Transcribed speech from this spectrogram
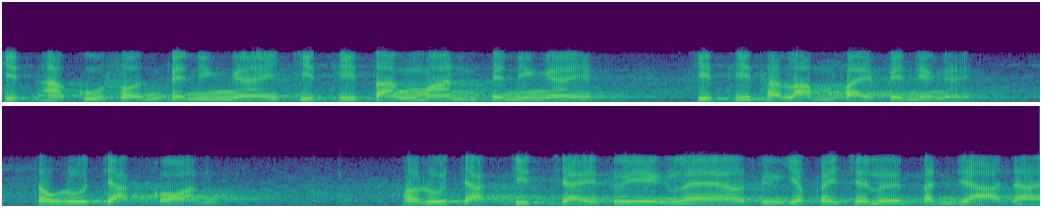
จิตอกุศลเป็นยังไง จิตที่ตั้งมั่นเป็นยังไง จิตที่ถลำไปเป็นยังไง ต้องรู้จักก่อนพอรู้จักจิตใจตัวเองแล้วถึงจะไปเจริญปัญญาได้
